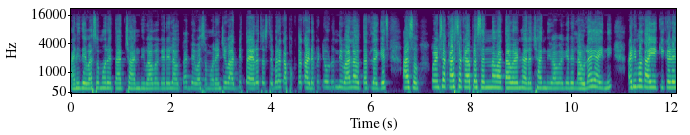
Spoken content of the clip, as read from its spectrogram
आणि देवासमोर येतात छान दिवा वगैरे लावतात. देवासमोर यांची वादबीत तयारच असते बरं का. फक्त काड्यापेटी ओढून दिवा लावतात लगेच. असो. पण सकाळ सकाळ प्रसन्न वातावरण झालं. छान दिवा वगैरे लावलाय आईनी आणि मग आई एकीकडे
